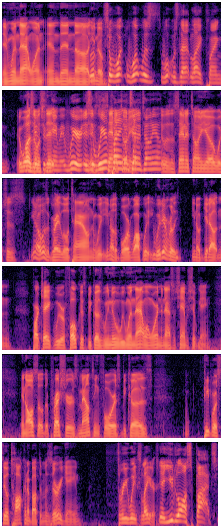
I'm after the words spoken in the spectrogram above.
and win that one, and then uh, you know So what? What was what was that like playing? It was- it was the- game? Weird. Is it, was weird San playing in San Antonio? It was in San Antonio, which is you know it was a great little town. We you know the boardwalk. We we didn't really you know get out and partake. We were focused because we knew we win that one. We're in the national championship game, and also the pressure is mounting for us because people are still talking about the Missouri game three weeks later. Yeah, you lost spots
